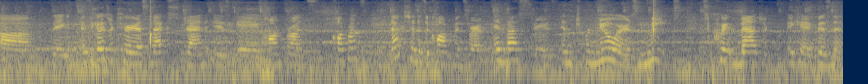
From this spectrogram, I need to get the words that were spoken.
um, thing. If you guys are curious, Next Gen is a conference. Conference? Next Gen is a conference where investors, entrepreneurs meet to create magic, aka business.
